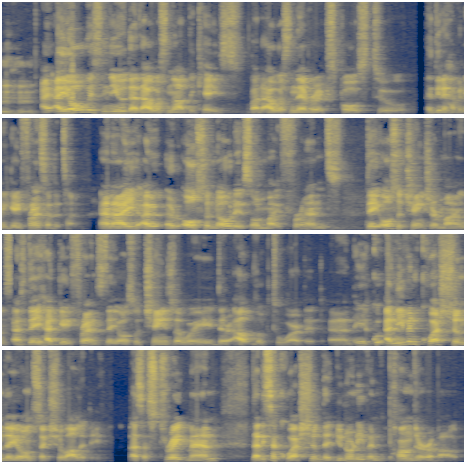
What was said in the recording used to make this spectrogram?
Mm-hmm. I, I always knew that that was not the case, but I was never exposed to. I didn't have any gay friends at the time, and I I also noticed on my friends they also changed their minds as they had gay friends. They also changed the way their outlook toward it, and it, and even questioned their own sexuality. As a straight man, that is a question that you don't even ponder about.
